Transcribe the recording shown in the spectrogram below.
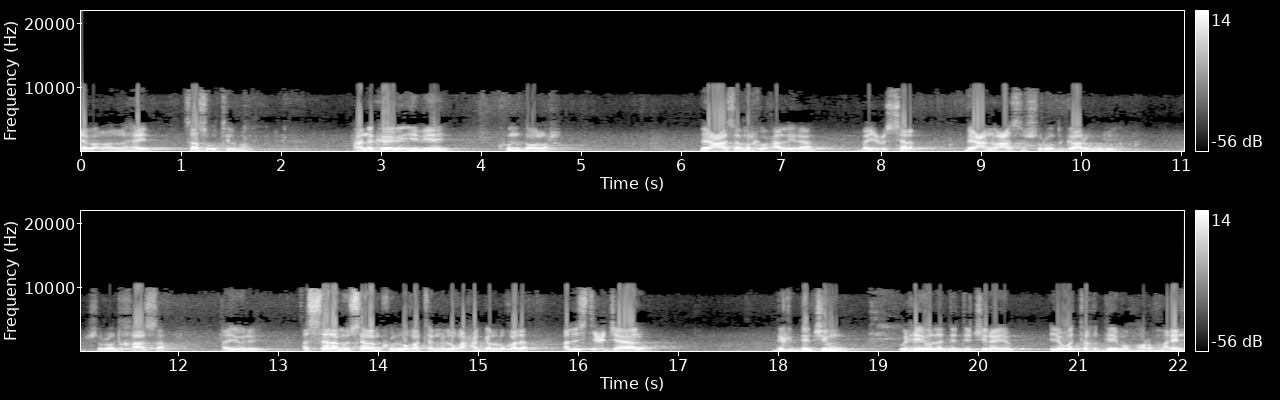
ceeba aan lahayn saasuu u tilmaamay. Waxaana kaaga iibiyey kun dollar. Beecaasa marka waxaa la yidhaha baycu salam. Beeca noocaasa shuruud gaarahuu leeyahy shuruud khaasa ayuu leeyahy asalamu salamku luqatan min luqa xagga luqada alisticjaalu degdejin wixii la dedejinayo iyo wataqdiimu horumarin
